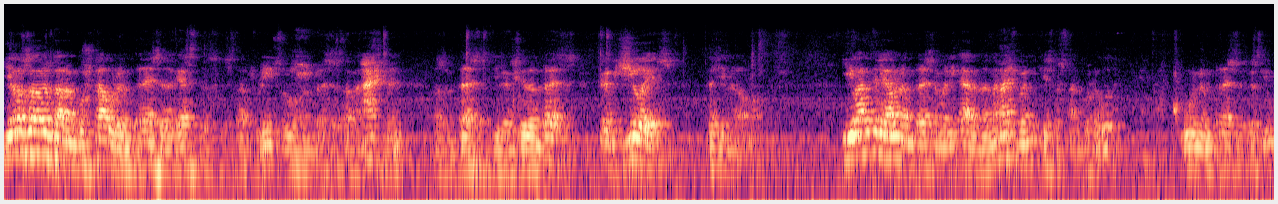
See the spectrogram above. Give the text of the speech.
I aleshores vam buscar una empresa d'aquestes als Estats Units, les empreses de management, les empreses de direcció d'empreses, que vigilés a General Motors. I van crear una empresa americana de management que és bastant coneguda, una empresa que es diu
